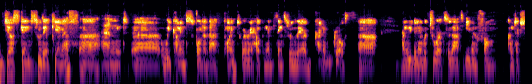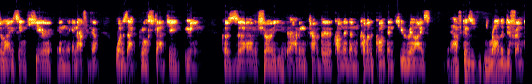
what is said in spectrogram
just getting through their PMF, uh, and uh, we come into support at that point where we're helping them think through their kind of growth. Uh, and we've been able to work through that even from contextualizing here in, in Africa. What does that growth strategy mean? because I'm sure you, having traveled the continent and covered the continent, you realize Africa is rather different.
